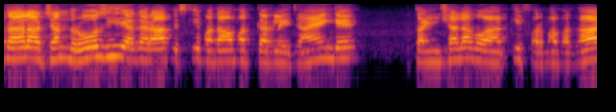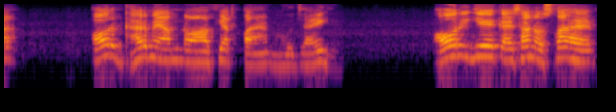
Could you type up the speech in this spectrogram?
ताला चंद रोज़ ही अगर आप इसकी मदामत कर ले जाएँगे तो इन वो आपकी फर्मा बरदार और घर में अमन आफ़ियत कायम हो जाएगी। और ये एक ऐसा नुस्खा है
